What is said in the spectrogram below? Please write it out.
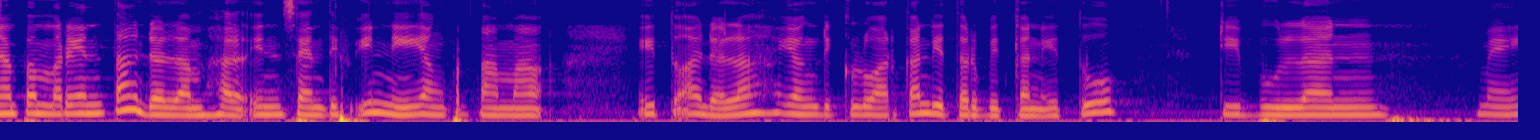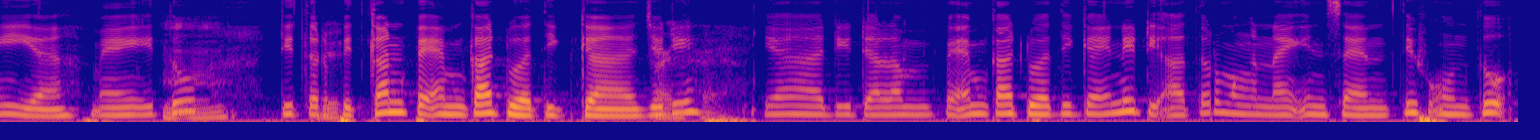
Nah, pemerintah dalam hal insentif ini yang pertama itu adalah yang dikeluarkan diterbitkan itu di bulan Mei ya. Mei itu hmm. diterbitkan. PMK 23. Jadi okay. ya di dalam PMK 23 ini diatur mengenai insentif untuk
